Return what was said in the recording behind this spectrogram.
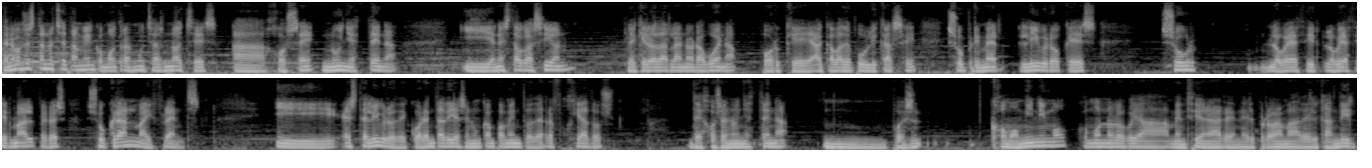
Tenemos esta noche también, como otras muchas noches, a José Núñez Tena y en esta ocasión le quiero dar la enhorabuena porque acaba de publicarse su primer libro que es Sur lo voy a decir, lo voy a decir mal, pero es Sukran My Friends. Y este libro de 40 días en un campamento de refugiados de José Núñez Tena, mm, pues como mínimo, ¿cómo no lo voy a mencionar en el programa del Candil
